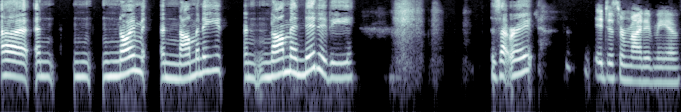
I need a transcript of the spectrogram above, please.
uh and nom- nominate nominidity. Is that right? It just reminded me of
